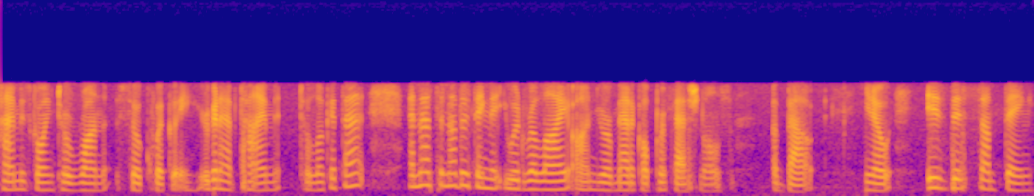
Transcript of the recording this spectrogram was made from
time is going to run so quickly. You're going to have time to look at that. And that's another thing that you would rely on your medical professionals about. You know, is this something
